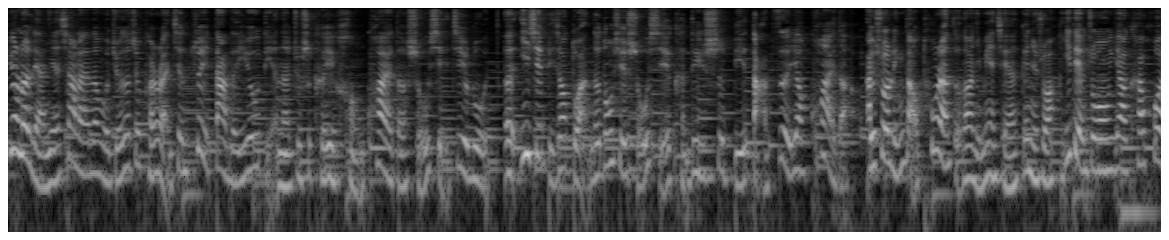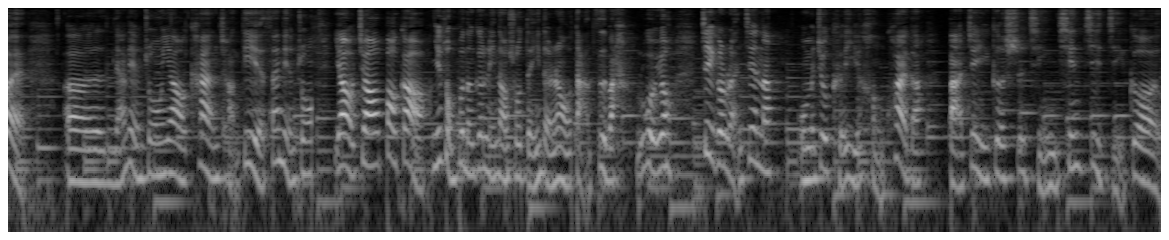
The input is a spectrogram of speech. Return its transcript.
用了两年下来呢，我觉得这款软件最大的优点呢就是可以很快的手写记录，呃，一些比较短的东西手写肯定是比打字要快的。比如说领导突然走到你面前跟你说一点钟要开会，呃，两点钟要看场地，三点钟要交报告，你总不能跟领导说等一等让我打字吧？如果用这个软件呢，我们就可以很快。的把这一个事情先记几个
